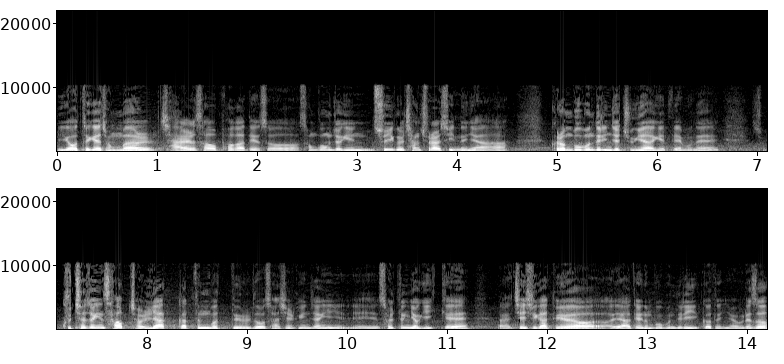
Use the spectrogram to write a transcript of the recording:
이게 어떻게 정말 잘 사업화가 돼서 성공적인 수익을 창출할 수 있느냐 그런 부분들이 이제 중요하기 때문에 구체적인 사업 전략 같은 것들도 사실 굉장히 예, 설득력 있게 어, 제시가 되어야 되는 부분들이 있거든요. 그래서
